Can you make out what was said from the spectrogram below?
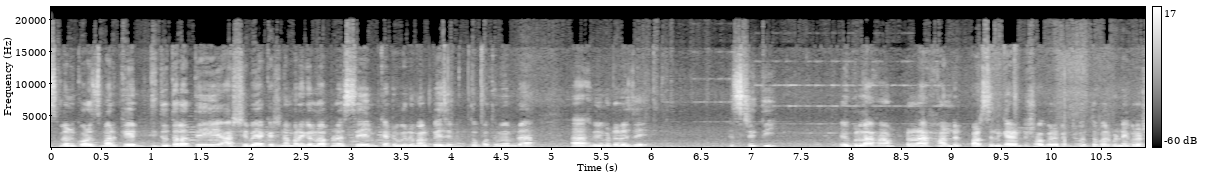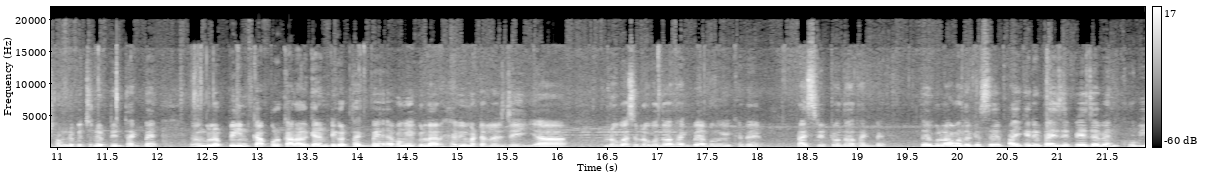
স্কুল অ্যান্ড কলেজ মার্কেট, দ্বিতীয় তলাতে আশি বা একাশি নাম্বারে গেলেও আপনারা সেম ক্যাটাগরি মাল পেয়ে যাবেন। তো প্রথমে আমরা হেভি মেটালের যে স্মৃতি এগুলা আপনারা হান্ড্রেড পার্সেন্ট গ্যারান্টি সহকারে বিক্রি করতে পারবেন। এগুলো সামনে পিছনে প্রিন্ট থাকবে এবং এগুলো প্রিন্ট কাপড় কালার গ্যারান্টি করে থাকবে এবং এগুলার হেভি মেটালের যেই লোগো আছে লোগো দেওয়া থাকবে এবং এখানে প্রাইস রেটও দেওয়া থাকবে। তো এগুলো আমাদের কাছে পাইকারি প্রাইসে পেয়ে যাবেন। খুবই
